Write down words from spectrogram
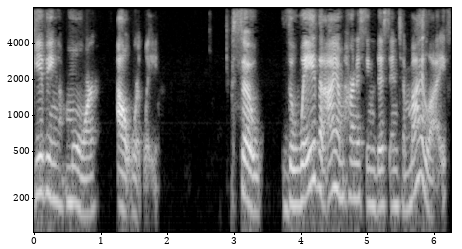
giving more outwardly. So the way that I am harnessing this into my life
